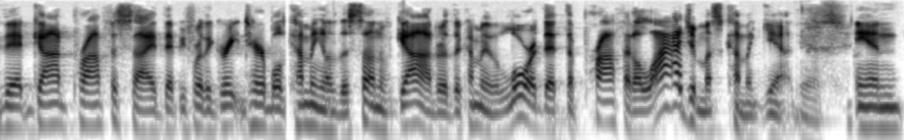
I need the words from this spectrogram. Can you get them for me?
that God prophesied that before the great and terrible coming of the Son of God or the coming of the Lord, that the prophet Elijah must come again. Yes. And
